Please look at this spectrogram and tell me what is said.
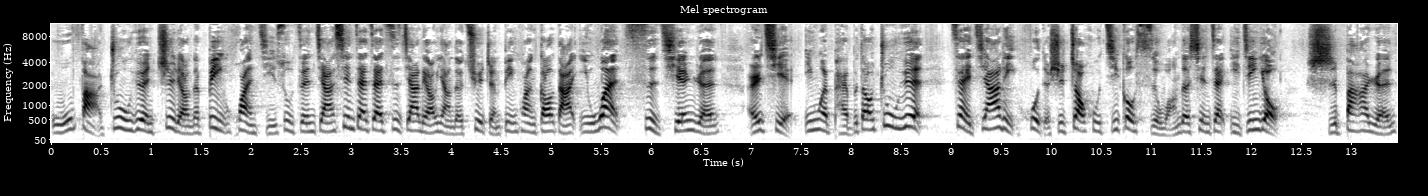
无法住院治疗的病患急速增加，现在在自家疗养的确诊病患高达一万四千人，而且因为排不到住院，在家里或者是照护机构死亡的，现在已经有十八人，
